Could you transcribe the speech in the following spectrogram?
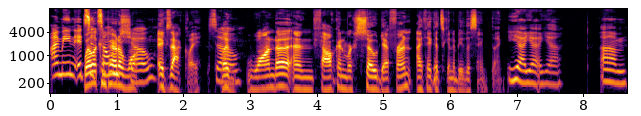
I mean, it's well, it its compare own to Wa- show, Exactly. so like Wanda and Falcon were so different. I think it's gonna be the same thing. yeah, yeah, yeah. Um,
